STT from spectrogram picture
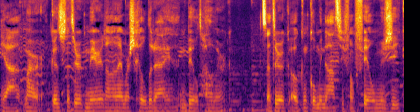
Ja, maar kunst is natuurlijk meer dan alleen maar schilderijen en beeldhouwwerk. Het is natuurlijk ook een combinatie van film, muziek.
